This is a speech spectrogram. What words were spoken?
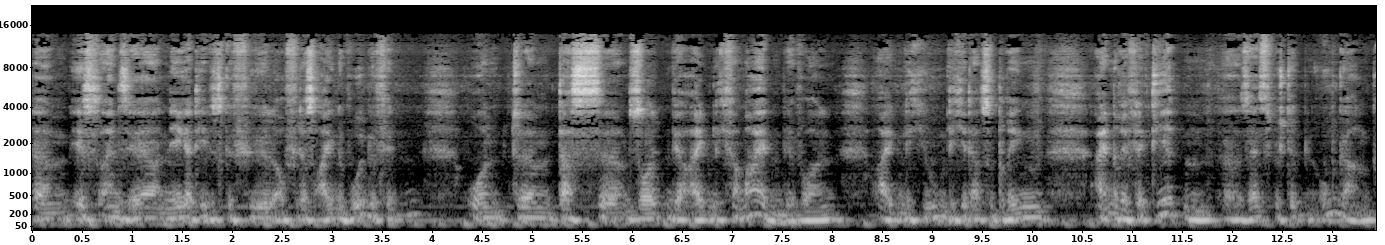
ähm, ist ein sehr negatives Gefühl auch für das eigene Wohlbefinden. Und ähm, das äh, sollten wir eigentlich vermeiden. Wir wollen eigentlich Jugendliche dazu bringen, einen reflektierten, äh, selbstbestimmten Umgang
